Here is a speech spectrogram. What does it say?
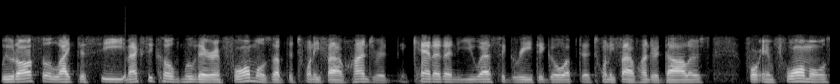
We would also like to see Mexico move their informals up to 2500 Canada and the U.S. agreed to go up to $2,500 for informals.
